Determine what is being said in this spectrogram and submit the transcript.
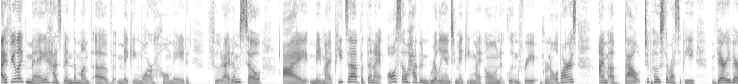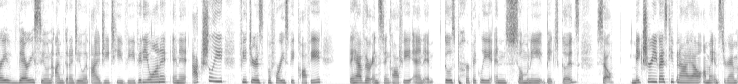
I feel like May has been the month of making more homemade food items. So I made my pizza, but then I also have been really into making my own gluten free granola bars. I'm about to post the recipe very, very, very soon. I'm gonna do an IGTV video on it, and it actually features Before You Speak Coffee. They have their instant coffee, and it goes perfectly in so many baked goods. So make sure you guys keep an eye out on my Instagram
